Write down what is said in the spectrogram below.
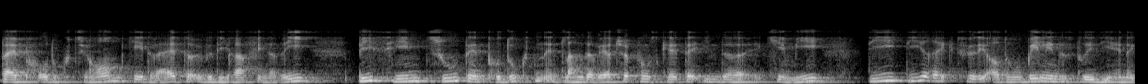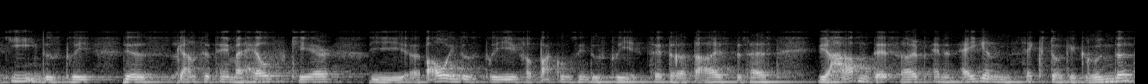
bei Produktion, geht weiter über die Raffinerie bis hin zu den Produkten entlang der Wertschöpfungskette in der Chemie, die direkt für die Automobilindustrie, die Energieindustrie, das ganze Thema Healthcare, die äh, Bauindustrie, Verpackungsindustrie etc. da ist. Das heißt, wir haben deshalb einen eigenen Sektor gegründet,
